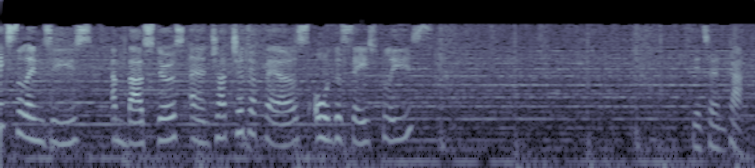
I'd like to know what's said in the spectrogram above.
excellencies ambassadors and chartered affairs on the stage please เรียนเชิญค่ะ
